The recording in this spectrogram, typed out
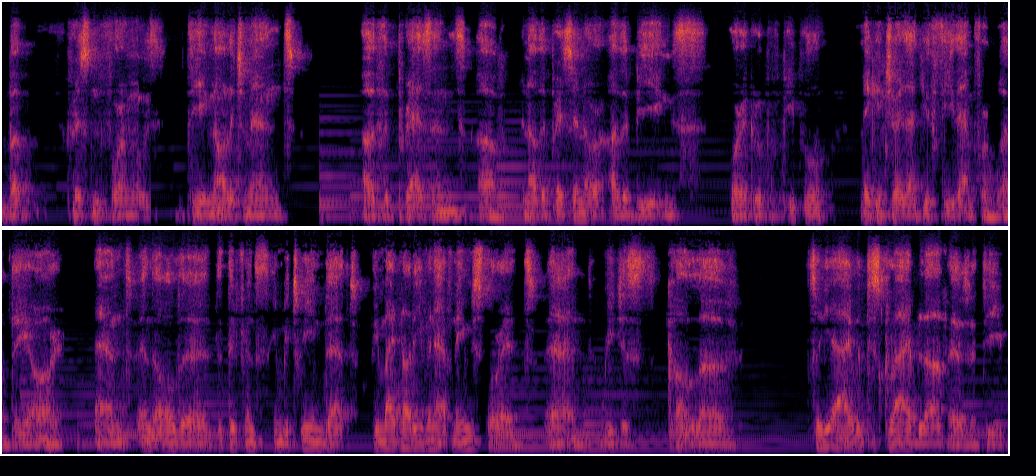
but first and foremost, the acknowledgement of the presence of another person or other beings or a group of people, making sure that you see them for what they are and and all the, the differences in between that we might not even have names for it and we just call love. So yeah, I would describe love as a deep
